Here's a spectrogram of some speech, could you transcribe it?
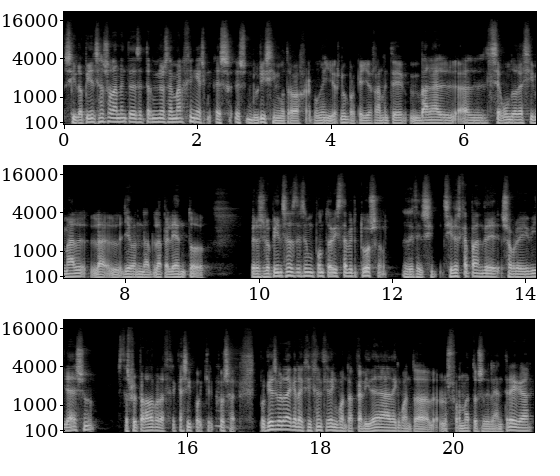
si lo piensas solamente desde términos de margen, es, es- es durísimo trabajar con ellos, ¿no? Porque ellos realmente van al, al segundo decimal, la, la- llevan la, la pelea en todo. Pero si lo piensas desde un punto de vista virtuoso, es decir, si, si eres capaz de sobrevivir a eso, estás preparado para hacer casi cualquier cosa. Porque es verdad que la exigencia en cuanto a calidad, en cuanto a los formatos de la entrega,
